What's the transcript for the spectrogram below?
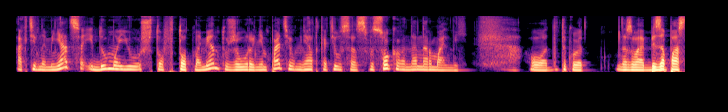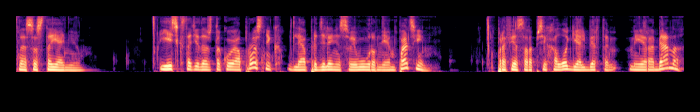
активно меняться и думаю, что в тот момент уже уровень эмпатии у меня откатился с высокого на нормальный. Вот, такое вот, называю, безопасное состояние. Есть, кстати, даже такой опросник для определения своего уровня эмпатии профессора психологии Альберта Мейрабяна,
